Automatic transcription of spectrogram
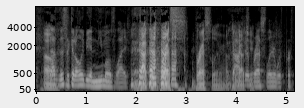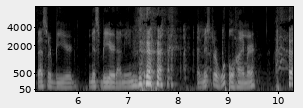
Oh, That- this could only be in Nemo's life. Dr. Bress Bressler. Okay, got Dr. you. Bressler with Professor Beard, Miss Beard, I mean, and Mr. Whoopelheimer. All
